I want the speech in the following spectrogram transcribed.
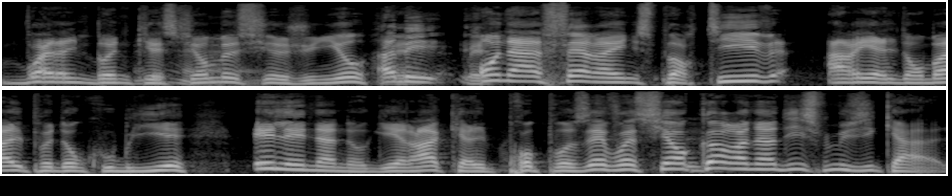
voilà une bonne question, monsieur Junio. Ah, mais- On a affaire à une sportive. Ariel Dombal peut donc oublier Elena Noguera qu'elle proposait. Voici encore un indice musical.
